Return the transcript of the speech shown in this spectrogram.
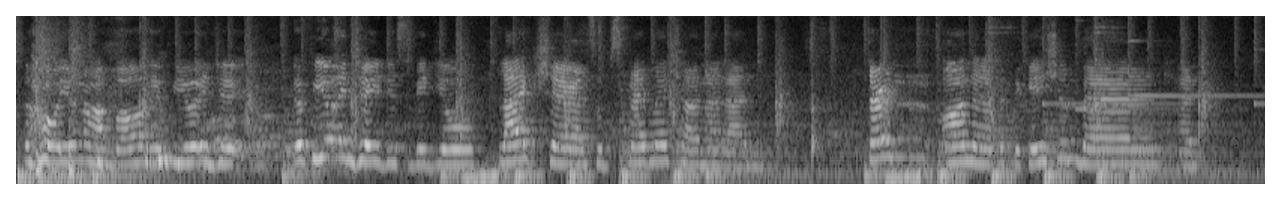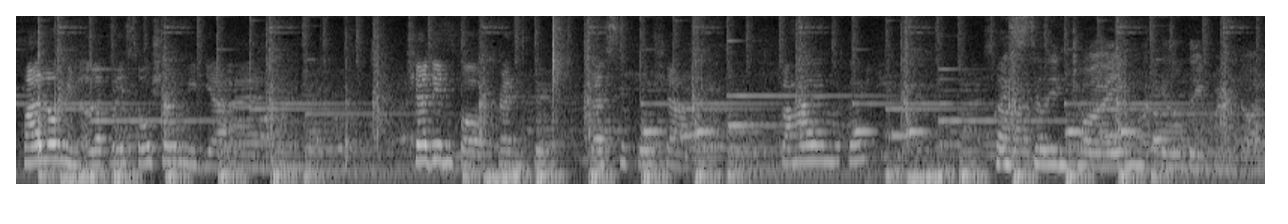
So, yun na nga. If you if you enjoy this video, like, share, and subscribe my channel and turn on the notification bell and follow me in all of my social media and siya din po, friend ko. Kasi po siya. Pangalan mo, Ter? Crystalline Joy Matilde Pardon.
